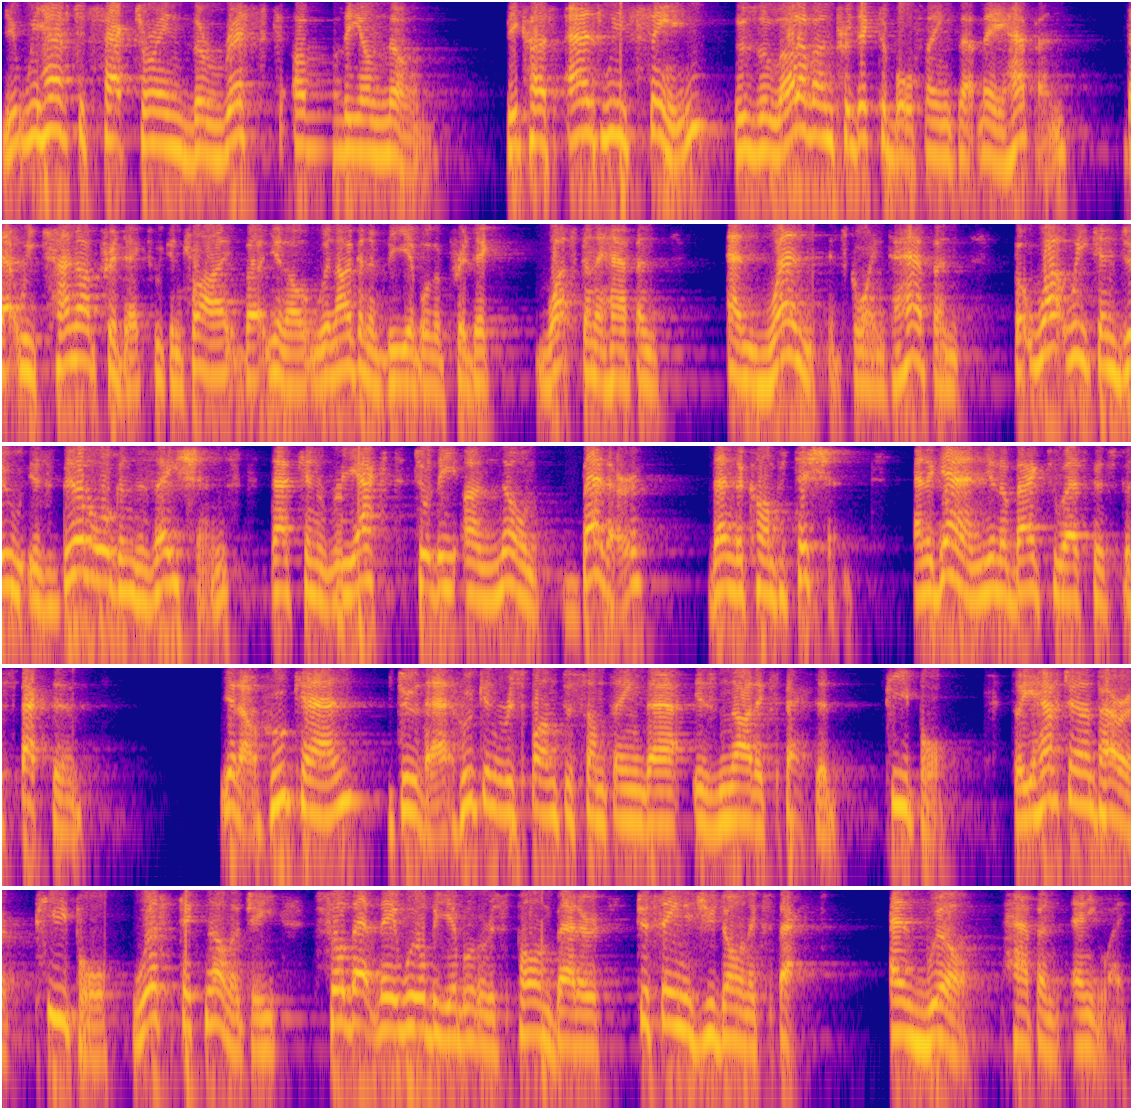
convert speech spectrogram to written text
you, we have to factor in the risk of the unknown. Because as we've seen, there's a lot of unpredictable things that may happen that we cannot predict. We can try, but you know, we're not going to be able to predict what's going to happen and when it's going to happen. But what we can do is build organizations that can react to the unknown better than the competition. And again, you know, back to Esker's perspective, you know, who can do that? Who can respond to something that is not expected? People. So you have to empower people with technology so that they will be able to respond better to things you don't expect and will happen anyway.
